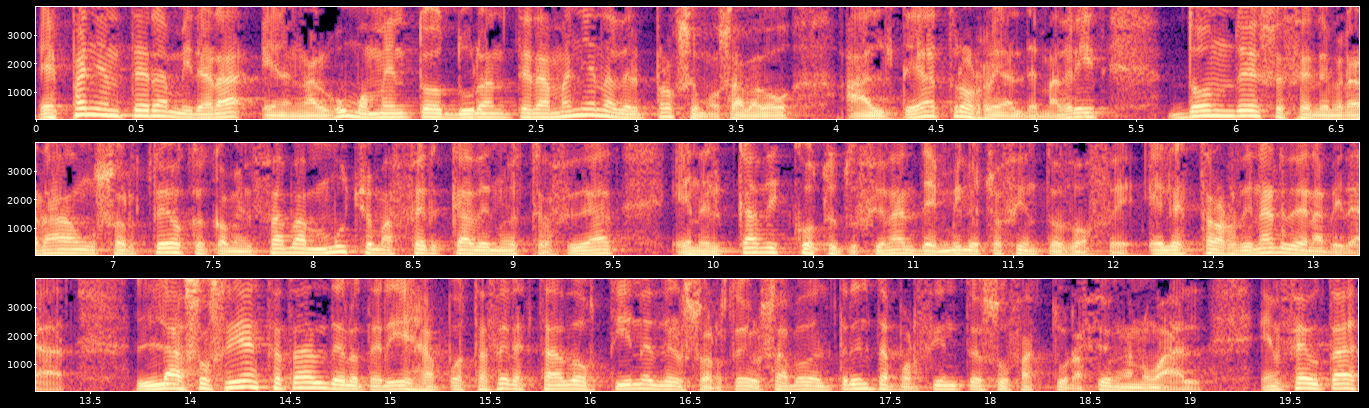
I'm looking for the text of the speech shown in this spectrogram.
España entera mirará en algún momento durante la mañana del próximo sábado al Teatro Real de Madrid, donde se celebrará un sorteo que comenzaba mucho más cerca de nuestra ciudad en el Cádiz Constitucional de 1812, el extraordinario de Navidad. La Sociedad Estatal de Loterías y Apuestas del Estado obtiene del sorteo el sábado el 30% de su facturación anual. En Ceuta,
